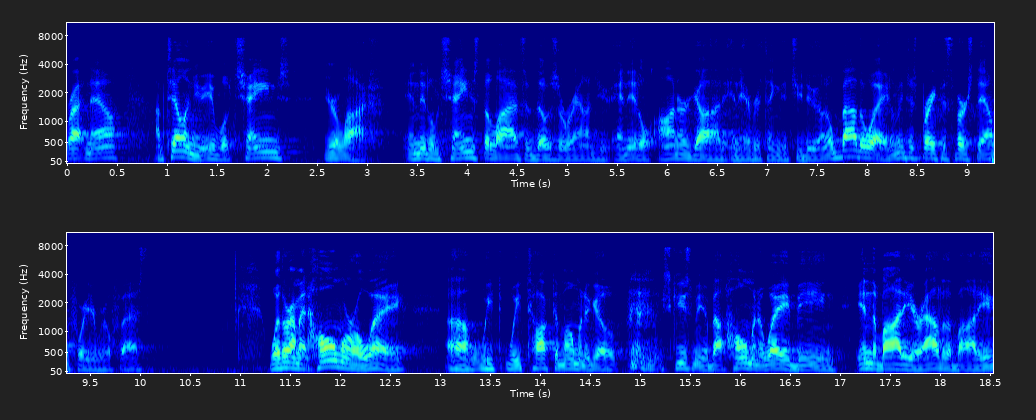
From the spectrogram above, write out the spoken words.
right now, I'm telling you, it will change your life and it'll change the lives of those around you, and it'll honor God in everything that you do. And oh, by the way, let me just break this verse down for you real fast. Whether I'm at home or away, uh, we we talked a moment ago, excuse me, about home and away being in the body or out of the body,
